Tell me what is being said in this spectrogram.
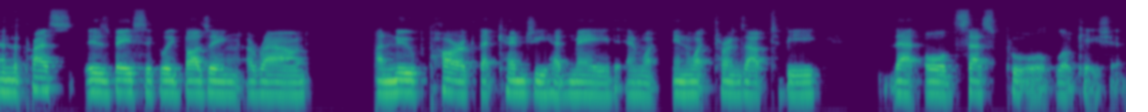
and the press is basically buzzing around a new park that Kenji had made and what in what turns out to be that old cesspool location.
